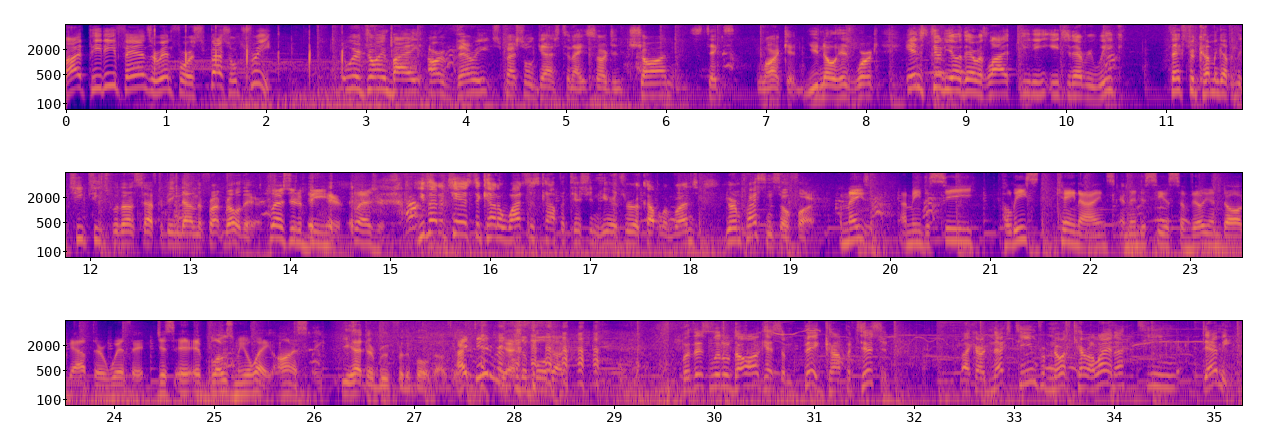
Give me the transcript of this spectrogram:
Live PD fans are in for a special treat. We're joined by our very special guest tonight, Sergeant Sean Sticks Larkin. You know his work in studio there with Live PD each and every week. Thanks for coming up in the cheap seats with us after being down the front row there. Pleasure to be here. Pleasure. You've had a chance to kind of watch this competition here through a couple of runs. Your impression so far? Amazing. I mean, to see police canines and then to see a civilian dog out there with it, just it, it blows me away, honestly. You had to root for the Bulldogs. I did root for the Bulldog. But this little dog has some big competition. Like our next team from North Carolina, Team Demi.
